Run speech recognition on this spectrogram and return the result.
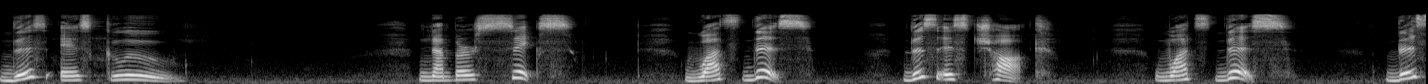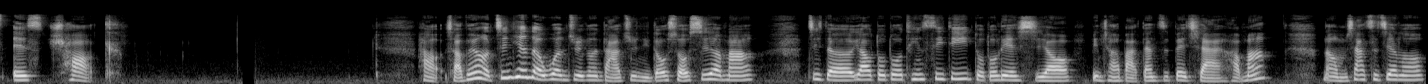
This is glue. Number six. What's this? This is chalk. What's this? This is chalk. 好，小朋友，今天的问句跟答句你都熟悉了吗？记得要多多听 CD，多多练习哦，并且要把单词背起来，好吗？ 那我们下次见喽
